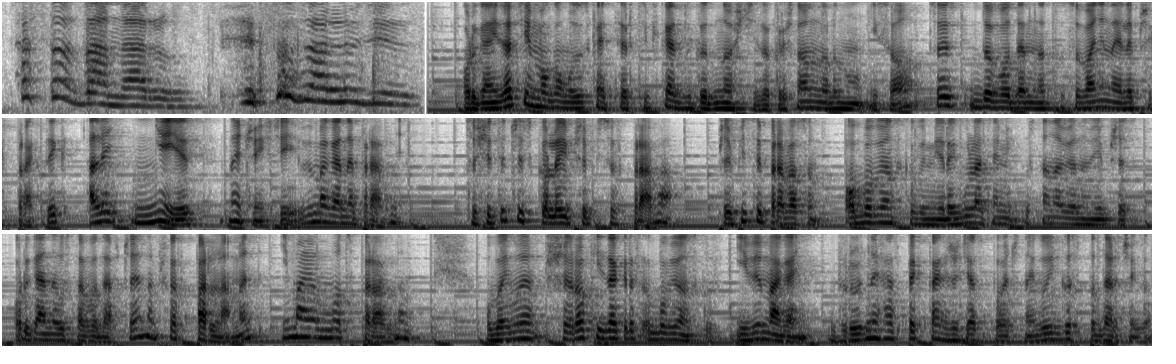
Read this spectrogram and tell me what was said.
Co za naród? Co za ludzie? Organizacje mogą uzyskać certyfikat zgodności z określoną normą ISO, co jest dowodem na stosowanie najlepszych praktyk, ale nie jest najczęściej wymagane prawnie. Co się tyczy z kolei przepisów prawa, przepisy prawa są obowiązkowymi regulacjami ustanowionymi przez organy ustawodawcze, np. parlament, i mają moc prawną. Obejmują szeroki zakres obowiązków i wymagań w różnych aspektach życia społecznego i gospodarczego,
